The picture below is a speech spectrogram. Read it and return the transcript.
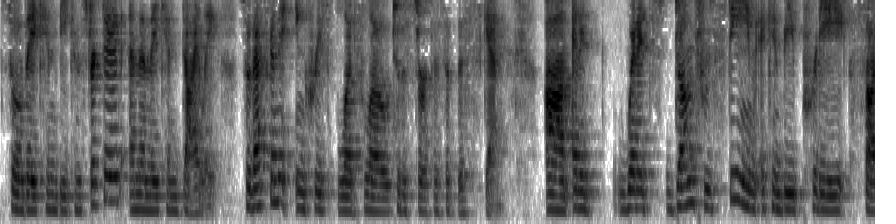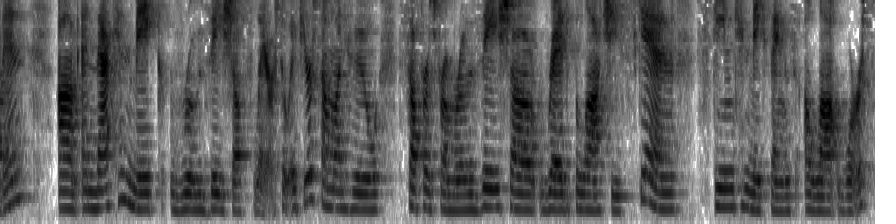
so they can be constricted and then they can dilate. So that's going to increase blood flow to the surface of the skin. Um, and it, when it's done through steam, it can be pretty sudden. Um, and that can make rosacea flare. So if you're someone who suffers from rosacea, red blotchy skin, steam can make things a lot worse.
